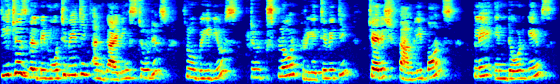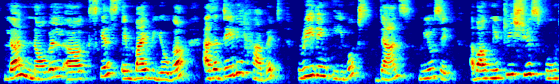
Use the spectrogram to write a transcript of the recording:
teachers will be motivating and guiding students through videos to explore creativity, cherish family bonds, play indoor games, learn novel uh, skills, imbibe yoga as a daily habit, reading ebooks, dance, music, about nutritious food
